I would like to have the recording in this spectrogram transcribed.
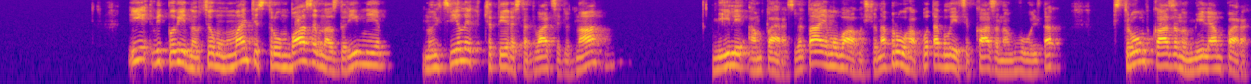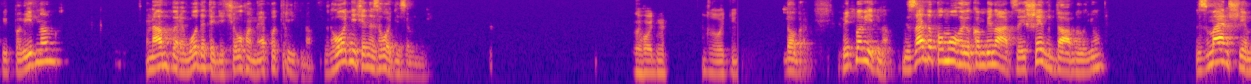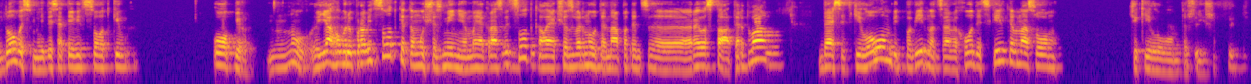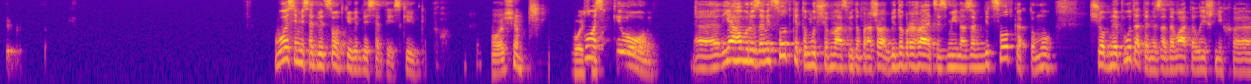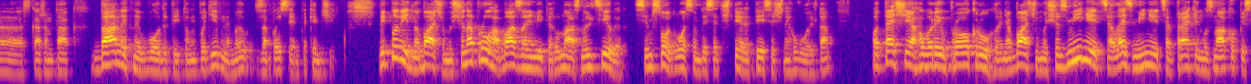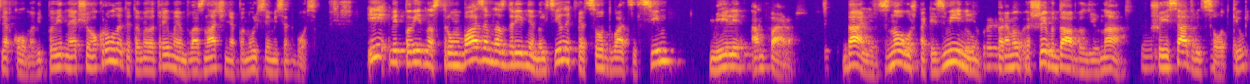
І відповідно в цьому моменті струм бази в нас дорівнює 0,421 міліампера. Звертаємо увагу, що напруга по таблиці вказана в вольтах, струм вказано в міліамперах. Відповідно, нам переводити нічого не потрібно. Згодні чи не згодні зі мною? Згодні. Згодні. Добре. Відповідно, за допомогою комбінації Shift-W зменшуємо до 80% опір. Ну, я говорю про відсотки, тому що змінюємо ми якраз відсотки, але якщо звернути на потенці... реостат R2, 10 кОм, відповідно, це виходить скільки в нас Ом? Чи кілоом, точніше? 80% від 10, скільки? 8. 8. 8 кілоом. Е, я говорю за відсотки, тому що в нас відобража, відображається зміна за відсотках, тому щоб не путати, не задавати лишніх, е, скажімо так, даних, не вводити і тому подібне, ми записуємо таким чином. Відповідно, бачимо, що напруга база емітер у нас 0,784 тисячних вольта. От те, що я говорив про округлення, бачимо, що змінюється, але змінюється в третьому знаку після коми. Відповідно, якщо округлити, то ми отримаємо два значення по 0,78. І, відповідно, струм бази в нас дорівнює 0,527 міліампера. Далі, знову ж таки, змінюємо Shift W на 60%.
